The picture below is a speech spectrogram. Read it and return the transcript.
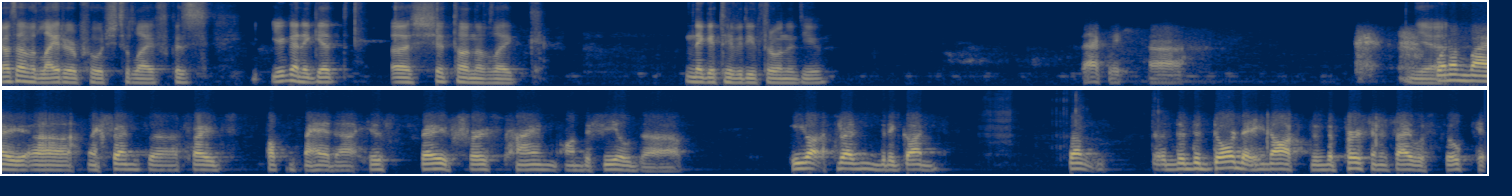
you have to have a lighter approach to life because you're gonna get a shit ton of like negativity thrown at you. Exactly. Uh, Yeah. One of my uh, my friends, uh, sorry, it's popped into my head. Uh, his very first time on the field, uh, he got threatened with a gun. Some the, the door that he knocked, the, the person inside was so pi-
